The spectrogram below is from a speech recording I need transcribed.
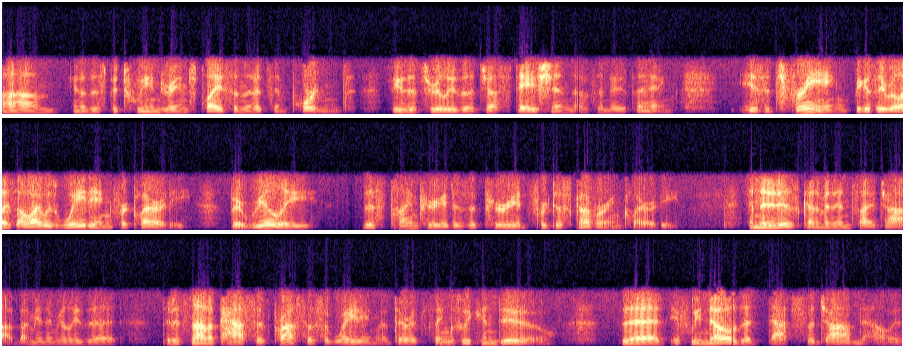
um, you know, this between dreams place, and that it's important because it's really the gestation of the new thing. Is it's freeing because they realize, oh, I was waiting for clarity, but really, this time period is a period for discovering clarity, and that it is kind of an inside job. I mean, really that that it's not a passive process of waiting. That there are things we can do that if we know that that's the job now is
